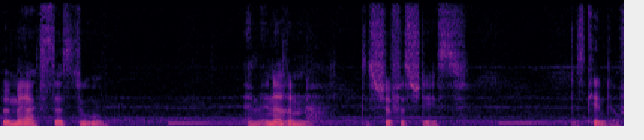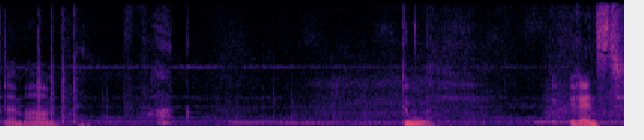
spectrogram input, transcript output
bemerkst, dass du im Inneren des Schiffes stehst. Das Kind auf deinem Arm. Du rennst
